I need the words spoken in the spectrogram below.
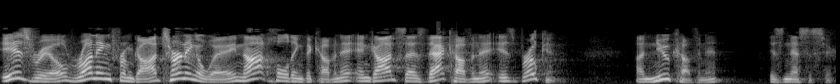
Israel running from God, turning away, not holding the covenant, and God says that covenant is broken. A new covenant is necessary.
